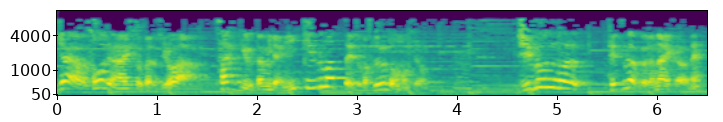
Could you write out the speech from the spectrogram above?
じゃあそうじゃない人たちは、さっき言ったみたいに行き詰まったりとかすると思うんですよ。自分の哲学がないからね。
